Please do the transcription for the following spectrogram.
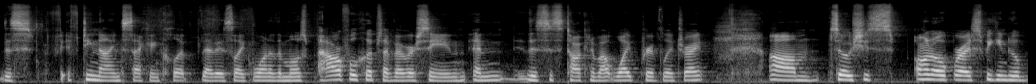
this 59 second clip that is like one of the most powerful clips I've ever seen, and this is talking about white privilege, right? Um, so she's on Oprah speaking to a,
